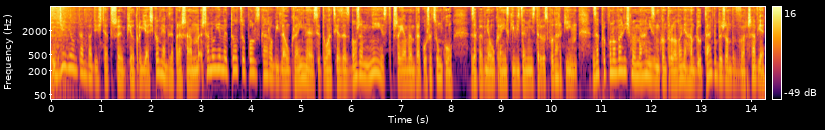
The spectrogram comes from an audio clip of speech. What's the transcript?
9.23 Piotr Jaśkowiak, zapraszam. Szanujemy to, co Polska robi dla Ukrainy. Sytuacja ze zbożem nie jest przejawem braku szacunku, zapewniał ukraiński wiceminister gospodarki. Zaproponowaliśmy mechanizm kontrolowania handlu tak, by rząd w Warszawie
